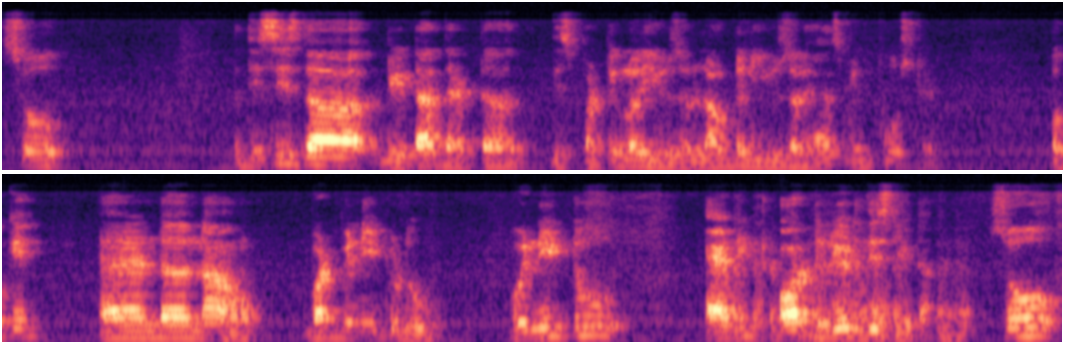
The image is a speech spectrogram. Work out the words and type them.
So this is the data that uh, this particular user logged in user has been posted. Okay. And uh, now what we need to do we need to edit or delete this data. So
